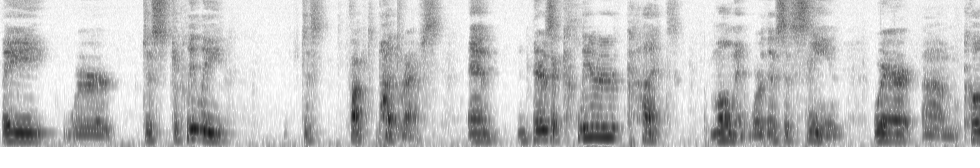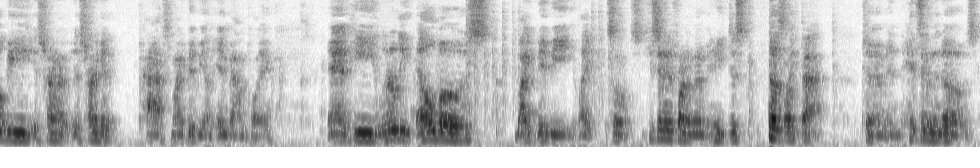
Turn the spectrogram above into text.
they were just completely just fucked by the refs. And there's a clear cut moment where there's a scene where um, Kobe is trying to is trying to get past Mike Bibby on inbound play, and he literally elbows Mike Bibby like so he's sitting in front of him and he just does like that to him and hits him in the nose,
